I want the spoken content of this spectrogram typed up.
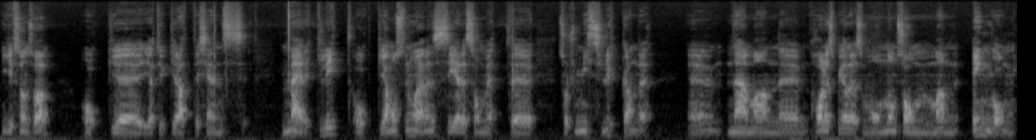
i GIF Sundsvall. Och eh, jag tycker att det känns märkligt och jag måste nog även se det som ett eh, sorts misslyckande. Eh, när man eh, har en spelare som honom som man en gång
